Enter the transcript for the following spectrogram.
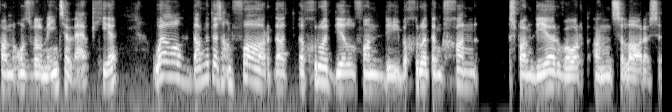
van ons wil mense werk gee, wel, dan moet ons aanvaar dat 'n groot deel van die begroting gaan spandeer word aan salarisse.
